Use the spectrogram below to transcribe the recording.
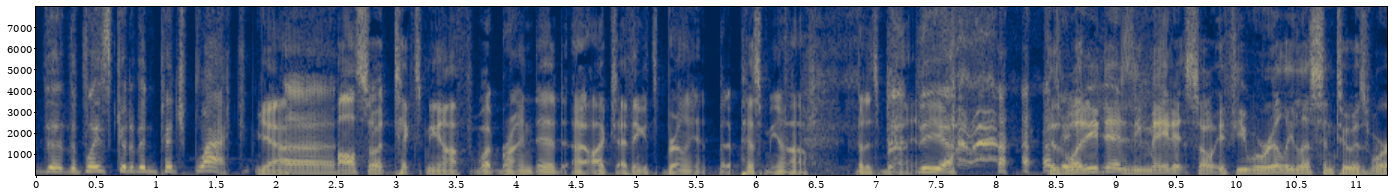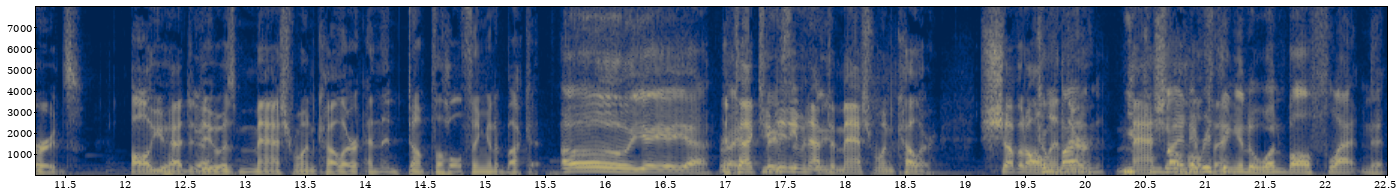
the, the place could have been pitch black. Yeah. Uh, also, it ticks me off what Brian did. Uh, actually, I think it's brilliant, but it pissed me off. But it's brilliant. the, uh, Because what he did is he made it so if you really listen to his words, all you had to do was mash one color and then dump the whole thing in a bucket. oh, yeah, yeah, yeah. In fact, you didn't even have to mash one color. Shove it all in there, you mash the combine whole everything thing. into one ball, flatten it,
